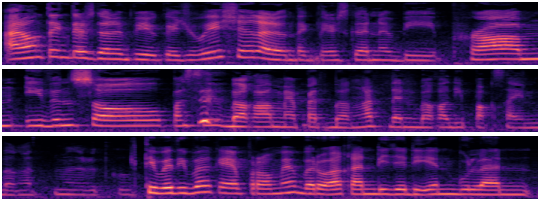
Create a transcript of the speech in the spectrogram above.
I don't think there's gonna be a graduation I don't think there's gonna be prom even so pasti bakal mepet banget dan bakal dipaksain banget menurutku Tiba-tiba kayak promnya baru akan dijadiin bulan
